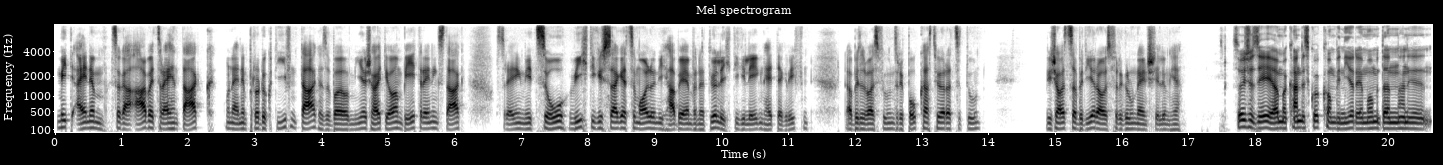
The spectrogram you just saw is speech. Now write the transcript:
mit einem sogar arbeitsreichen Tag und einem produktiven Tag. Also bei mir ist heute ja ein B-Trainingstag. Das Training nicht so wichtig ist, sage ich jetzt einmal. Und ich habe einfach natürlich die Gelegenheit ergriffen, da ein bisschen was für unsere Podcast-Hörer zu tun. Wie schaut es da bei dir aus, von der Grundeinstellung her? So ist es eh, ja. Man kann das gut kombinieren. Momentan habe ich einen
